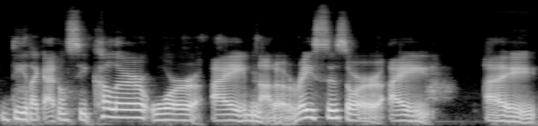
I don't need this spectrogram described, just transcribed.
the like I don't see color or I'm not a racist or I I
